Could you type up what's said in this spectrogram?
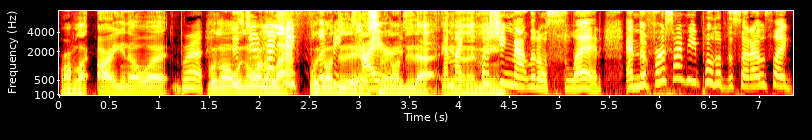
or I'm like, all right, you know what? Bruh, We're gonna we're going to dude had. We're gonna do flipping this. We're gonna do that. and you know like what I mean? pushing that little sled. And the first time he pulled up the sled, I was like,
